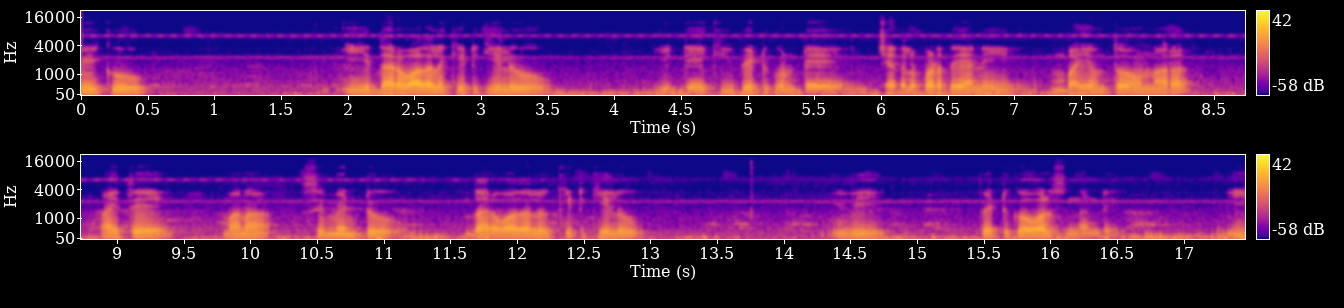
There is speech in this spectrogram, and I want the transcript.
మీకు ఈ దర్వాజల కిటికీలు ఈ టేకి పెట్టుకుంటే చెదలు పడతాయని భయంతో ఉన్నారా? అయితే మన సిమెంటు దర్వాజలు కిటికీలు ఇవి పెట్టుకోవాల్సిందండి. ఈ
